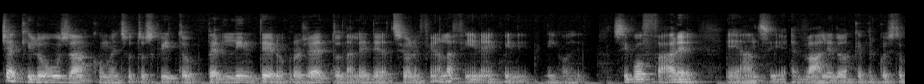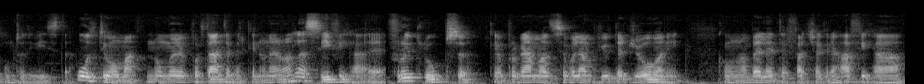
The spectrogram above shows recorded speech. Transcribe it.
C'è chi lo usa come sottoscritto per l'intero progetto dalle ideazione fino alla fine quindi dico si può fare e anzi è valido anche per questo punto di vista. Ultimo ma non meno importante perché non è una classifica è Fruit Loops che è un programma se vogliamo più da giovani con una bella interfaccia grafica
